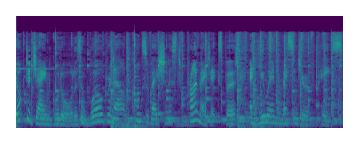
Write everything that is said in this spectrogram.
Dr. Jane Goodall is a world renowned conservationist, primate expert, and UN Messenger of Peace.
